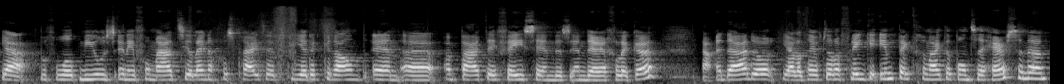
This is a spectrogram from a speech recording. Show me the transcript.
ja, bijvoorbeeld nieuws en informatie alleen nog verspreid werd via de krant en een paar tv-zenders en dergelijke. Nou, en daardoor, ja, dat heeft wel een flinke impact gemaakt op onze hersenen.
